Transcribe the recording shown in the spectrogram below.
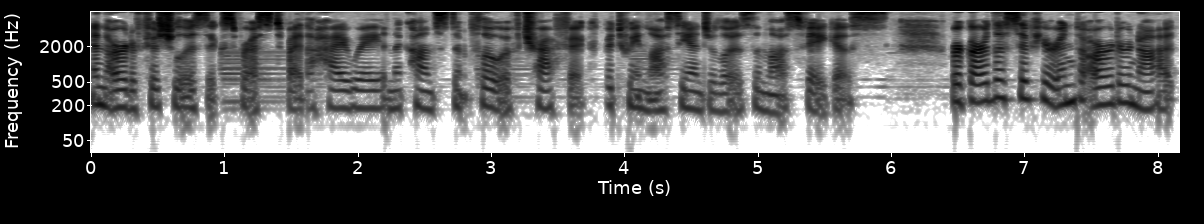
and the artificial is expressed by the highway and the constant flow of traffic between Los Angeles and Las Vegas. Regardless if you're into art or not,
